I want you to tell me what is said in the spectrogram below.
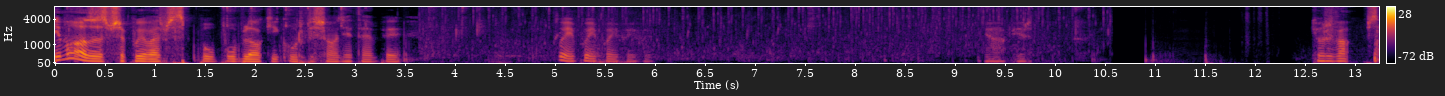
Nie możesz przepływać przez pół, pół bloki, kurwiszonie tępy. Płyń, płyń, płyń, płyń, płyń. Ja pierd... Kurwa. ps-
